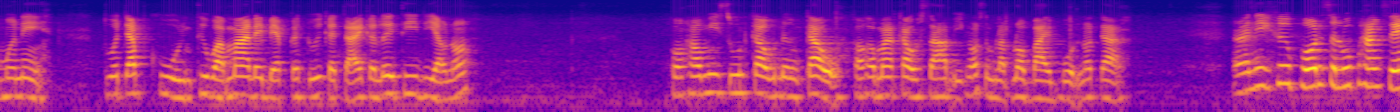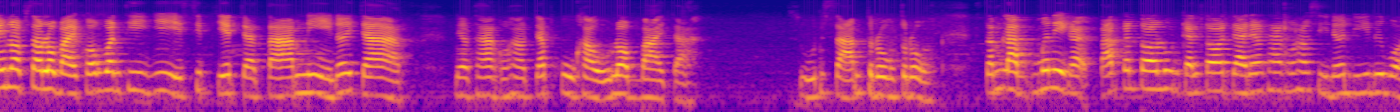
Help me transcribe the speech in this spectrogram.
เมื่อนี่ตัวจับคูณถือว่ามาได้แบบกระจุยกระจายกันเลยทีเดียวเนาะของเขามีศูนย์เก้าหนึ่งเก้าเขาก็มาเก้าสามอีกเนาะสำหรับรอบบ่ายบนเนาะจ้ะอันนี้คือผลสรุปหางเสียงรอบเช้ารอบบ่ายของวันที่ยี่สิบเจ็ดจะตามนี่เลยจ้าแนวทางของเขาจับคู่เขารอบบ่ายจ้ะศูนย์สามตรงตรง สำหรับมื้อนี้ก็ตัดกันต่อรุ่นกันต่อจ้าแนวทางของเฮาสีเดินดี หรือบ่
